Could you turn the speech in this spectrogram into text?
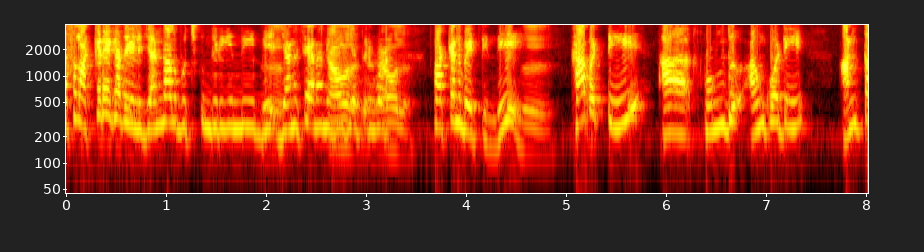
అసలు అక్కడే కదా వీళ్ళు జెండాలు పుచ్చుకుని తిరిగింది జనసేనని అవును, బీజేపీని కూడా. పక్కన పెట్టింది. కాబట్టి ఆ రెండు ఇంకోటి అంత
